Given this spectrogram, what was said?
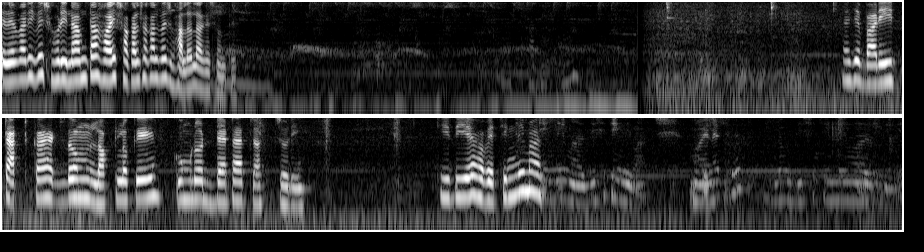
এদের বাড়ি বেশ হরিনামটা হয়, সকাল সকাল বেশ ভালো লাগে শুনতে। এই যে বাড়ির টাটকা একদম লকলকে, কুমড়োর ডাটা, চচ্চড়ি। কি দিয়ে হবে? চিংড়ি মাছ? চিংড়ি মাছ, দেশি চিংড়ি মাছ। মা এনেছে একদম দেশি চিংড়ি মাছ দিয়ে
